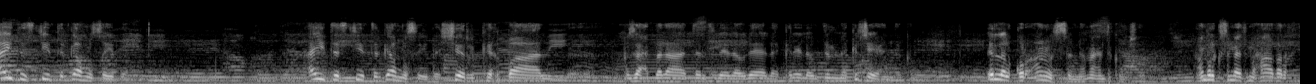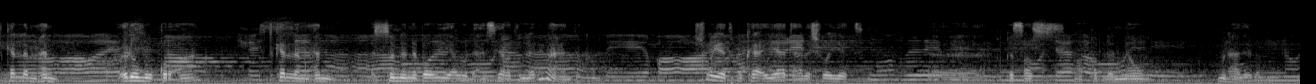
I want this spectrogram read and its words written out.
أي تسجيل تلقاه مصيبة. أي تسجيل تلقاه مصيبة. شرك اهبال خزعبلات ألف ليلة وليلة كليله ودمنه كل شيء عندكم. إلا القرآن والسنة ما عندكم شيء. عمرك سمعت محاضرة تتكلم عن علوم القرآن؟ تتكلم عن السنة النبوية ولا عن سيره النبي؟ ما عندكم. شوية بكائيات على شوية آه قصص ما قبل النوم من هذه الأمور.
